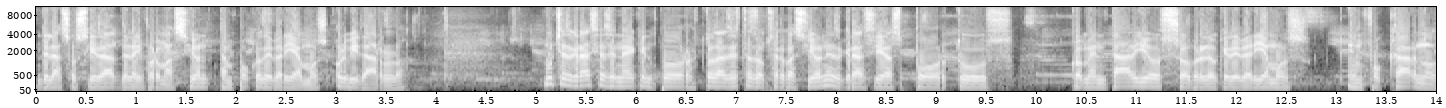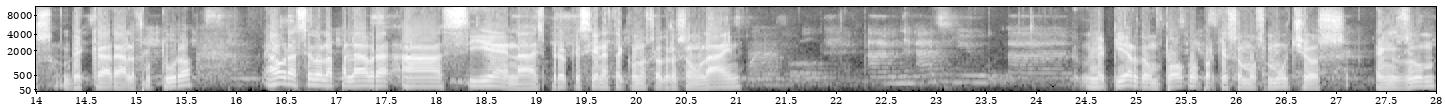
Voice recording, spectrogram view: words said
de la sociedad de la información tampoco deberíamos olvidarlo. Muchas gracias, Eneken, por todas estas observaciones. Gracias por tus comentarios sobre lo que deberíamos enfocarnos de cara al futuro. Ahora cedo la palabra a Siena. Espero que Siena esté con nosotros online. Me pierdo un poco porque somos muchos en Zoom.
